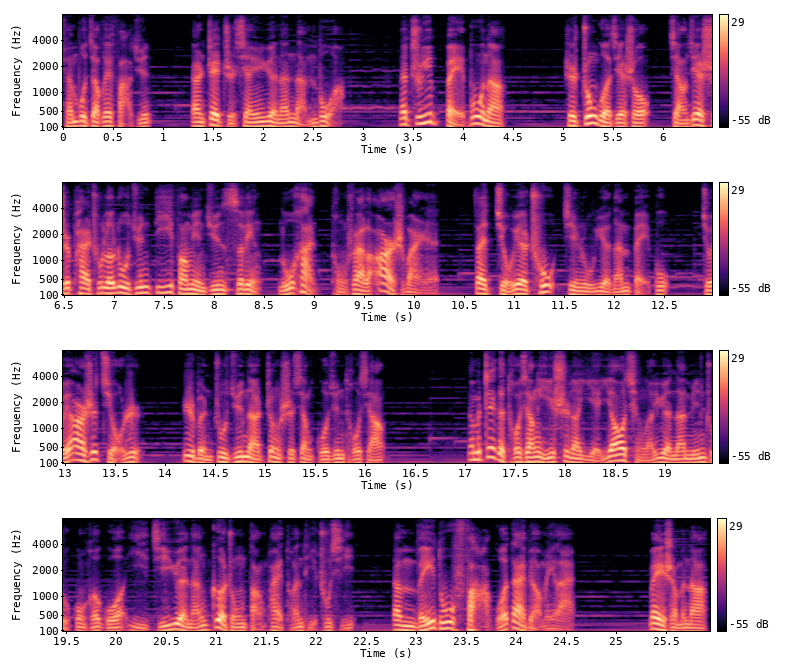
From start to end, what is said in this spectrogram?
全部交给法军，但是这只限于越南南部啊。那至于北部呢，是中国接收。蒋介石派出了陆军第一方面军司令卢汉，统帅了二十万人，在九月初进入越南北部。九月二十九日，日本驻军呢正式向国军投降。那么这个投降仪式呢，也邀请了越南民主共和国以及越南各种党派团体出席，但唯独法国代表没来。为什么呢？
